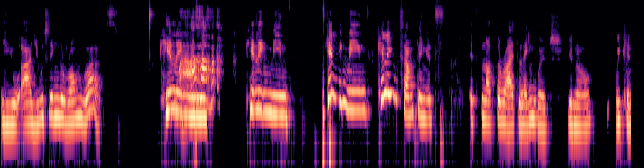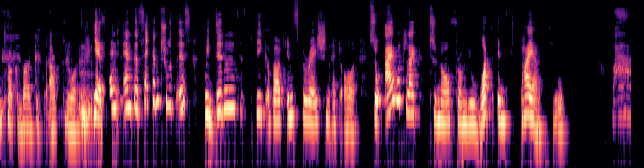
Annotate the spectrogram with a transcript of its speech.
you are using the wrong words. Killing means killing means killing means killing something. It's it's not the right language you know we can talk about this afterwards yes and and the second truth is we didn't speak about inspiration at all so i would like to know from you what inspires you Wow.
